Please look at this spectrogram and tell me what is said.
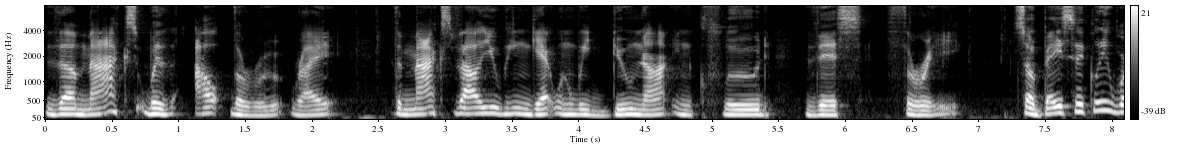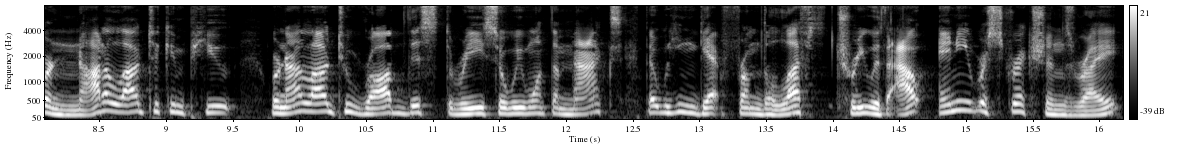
the max without the root, right? The max value we can get when we do not include this 3. So basically, we're not allowed to compute, we're not allowed to rob this three. So we want the max that we can get from the left tree without any restrictions, right?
